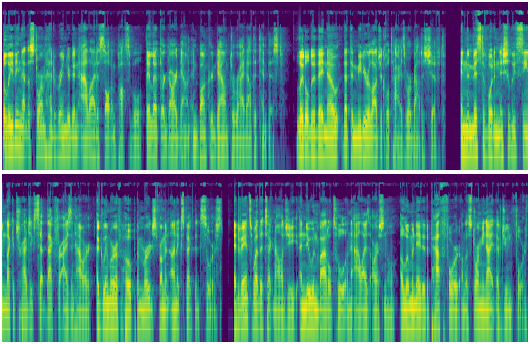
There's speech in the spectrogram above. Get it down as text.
Believing that the storm had rendered an Allied assault impossible, they let their guard down and bunkered down to ride out the tempest. Little did they know that the meteorological tides were about to shift. In the midst of what initially seemed like a tragic setback for Eisenhower, a glimmer of hope emerged from an unexpected source. Advanced weather technology, a new and vital tool in the Allies' arsenal, illuminated a path forward on the stormy night of June 4th.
